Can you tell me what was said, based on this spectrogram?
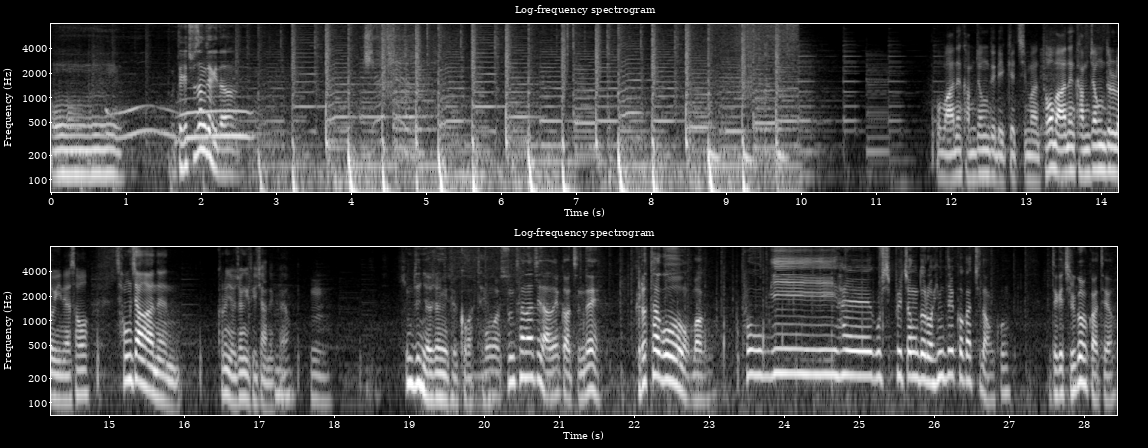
오. 되게 추상적이다. 뭐 많은 감정들이 있겠지만 더 많은 감정들로 인해서 성장하는 그런 여정이 되지 않을까요? 음. 힘든 여정이 될 것 같아요. 뭔가 순탄하진 않을 것 같은데 그렇다고 막 포기하고 싶을 정도로 힘들 것 같지도 않고 되게 즐거울 것 같아요.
